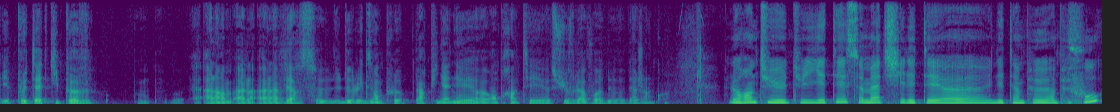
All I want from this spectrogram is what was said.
et peut-être qu'ils peuvent à l'inverse de l'exemple perpignanais, euh, emprunter, euh, suivre la voie d'Agen. Laurent, tu, tu, y étais, ce match, il était, euh, il était un, peu, un peu fou?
